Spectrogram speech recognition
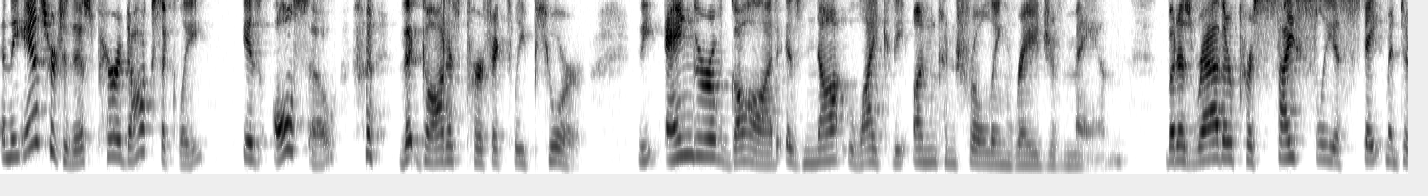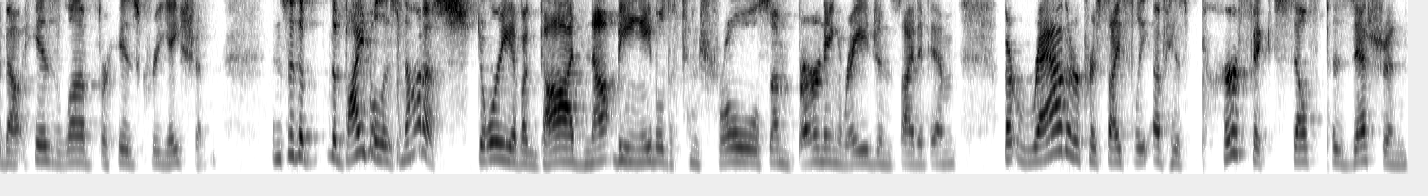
And the answer to this, paradoxically, is also that God is perfectly pure. The anger of God is not like the uncontrolling rage of man, but is rather precisely a statement about his love for his creation and so the, the Bible is not a story of a God not being able to control some burning rage inside of him, but rather precisely of his perfect self possession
